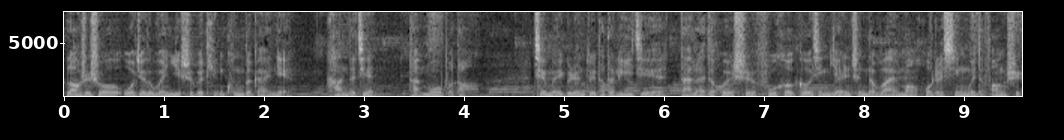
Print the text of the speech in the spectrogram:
老实说，我觉得文艺是个挺空的概念，看得见但摸不到，且每个人对他的理解带来的会是符合个性延伸的外貌或者行为的方式。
